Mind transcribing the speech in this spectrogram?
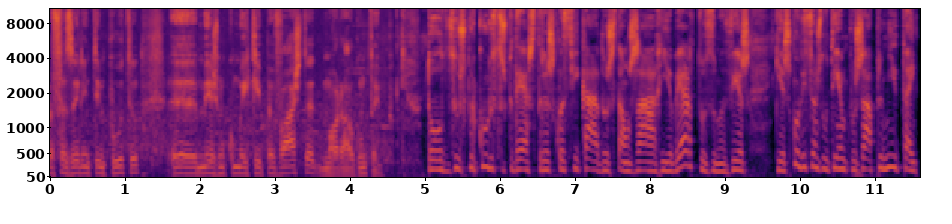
para fazer em tempo útil, eh, mesmo com uma equipa vasta, demora algum tempo. Todos os percursos pedestres classificados estão já reabertos, uma vez que as condições do tempo já permitem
